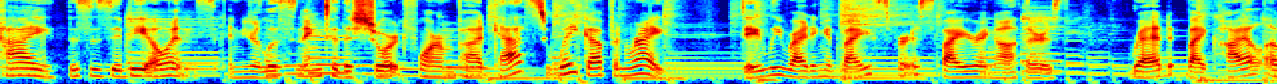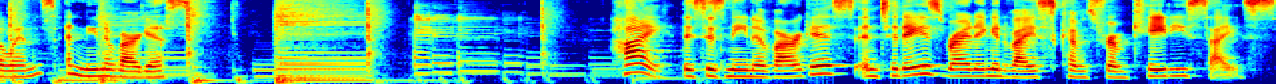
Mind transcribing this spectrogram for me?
Hi, this is Zibby Owens, and you're listening to the short form podcast Wake Up and Write daily writing advice for aspiring authors, read by Kyle Owens and Nina Vargas. Hi, this is Nina Vargas, and today's writing advice comes from Katie Sise,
